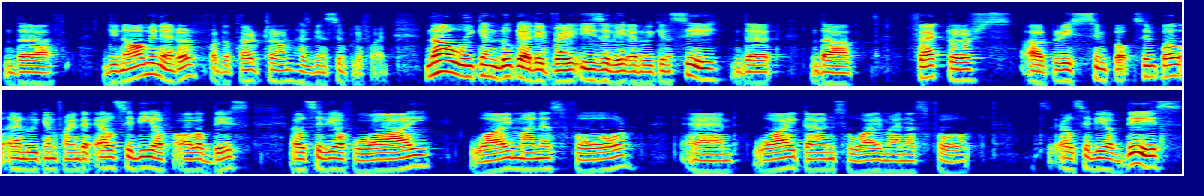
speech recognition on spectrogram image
the denominator for the third term has been simplified. Now we can look at it very easily and we can see that the factors are pretty simple simple and we can find the LCD of all of this LCD of y y minus 4 and y times y minus 4 LCD of this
